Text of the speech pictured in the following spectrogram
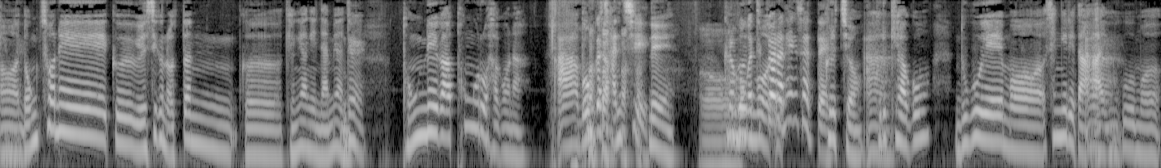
어, 농촌의 그 외식은 어떤 그 경향이 있냐면 네. 동네가 통으로 하거나 아 뭔가 잔치. 네. 어, 그건 뭔가 뭐- 특별한 행사 때. 그렇죠. 아. 그렇게 하고 누구의 뭐 생일이다. 아. 아. 누구 뭐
